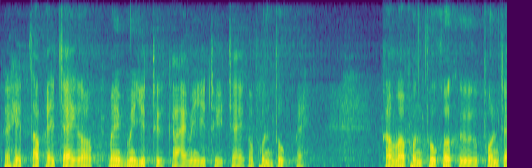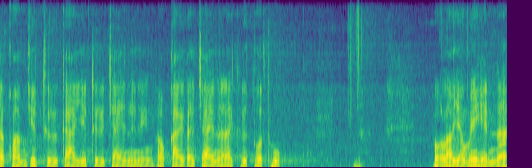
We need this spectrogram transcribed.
ถ้าเหตุต่อไปใจก็ไม่ไม่ยึดถือกาย ไม่ยึดถือใจก็พ้นทุกข์ไป คำว่าพ้นทุกข์ก็คือพ้นจากความยึดถือกายยึดถือใจนั่นเองเพราะกายกับใจนั่นแหละคือตัวทุกข์พวกเรายังไม่เห็นนะ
